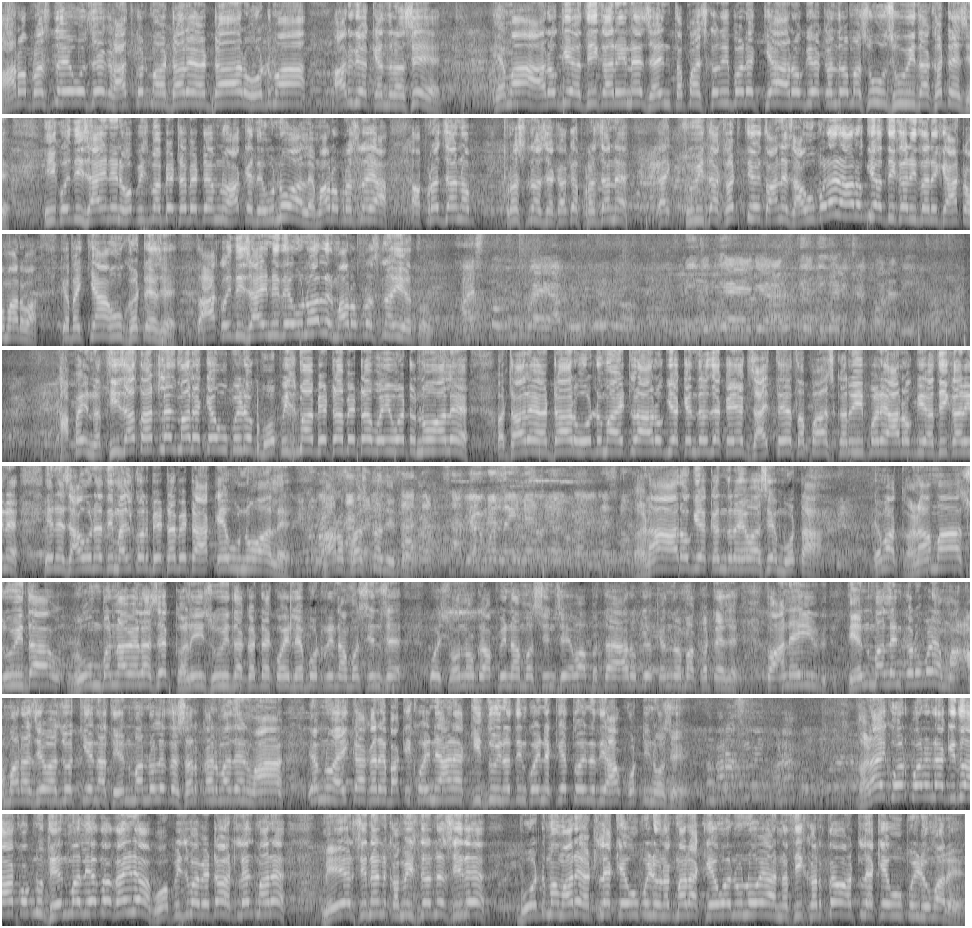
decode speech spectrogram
મારો પ્રશ્ન એવો છે કે રાજકોટમાં અઢારે અઢાર વોર્ડમાં આરોગ્ય કેન્દ્ર છે. એમાં આરોગ્ય અધિકારીને જઈને તપાસ કરવી પડે ક્યાં આરોગ્ય કેન્દ્રમાં શું સુવિધા ઘટે છે. એ કોઈ દી જાય નહીં ઓફિસમાં બેઠા બેઠા એમનું હાકે દેવું ન હાલે. મારો પ્રશ્ન આ પ્રજાનો પ્રશ્ન છે કારણ કે પ્રજાને કાંઈક સુવિધા ઘટતી હોય તો આને જવું પડે ને આરોગ્ય અધિકારી તરીકે આંટો મારવા કે ભાઈ ક્યાં શું ઘટે છે. તો આ કોઈ દી જાય નહીં દેવું ન હાલે મારો પ્રશ્ન એ હતો. ખાસ તો વિનુભાઈ આપ્યો હતો ઘણી જગ્યાએ જતા નથી. જતા એટલે જ મારે કહેવું પડ્યું કે ઓફિસમાં બેઠા બેઠા વહીવટ ન હાલે. અઢારે અઢાર વોર્ડમાં એટલા આરોગ્ય કેન્દ્ર છે કંઈક જાતે તપાસ કરવી પડે આરોગ્ય અધિકારીને. એને જવું નથી માલિકો બેઠા બેઠા આ કેવું ન હાલે. મારો પ્રશ્ન જ હતો ઘણા આરોગ્ય કેન્દ્ર એવા છે મોટા. એમાં ઘણામાં સુવિધા રૂમ બનાવેલા છે, ઘણી સુવિધા ઘટે. કોઈ લેબોરેટરીના મશીન છે, કોઈ સોનોગ્રાફીના મશીન છે, એવા બધા આરોગ્ય કેન્દ્રમાં ઘટે છે. તો આને એ ધ્યાનમાં લઈને કરવું પડે. અમારા જેવા જો કે એના ધ્યાનમાં ન લે તો સરકારમાં જઈને વા એમનું હૈકા કરે. બાકી કોઈને આણે કીધું નથી કોઈને કહેતોય નથી, આ ખોટીનો છે. ઘણાય કોર્પોરેટરે કીધું, આ કોકનું ધ્યાનમાં લેતા થાય ને ઓફિસમાં બેઠા એટલે જ મારે મેયરશ્રીને અને કમિશનરને સીધે બોર્ડમાં મારે એટલે કેવું પડ્યું? ને મારે કહેવાનું ન હોય, આ નથી કરતો એટલે કેવું પડ્યું મારે?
